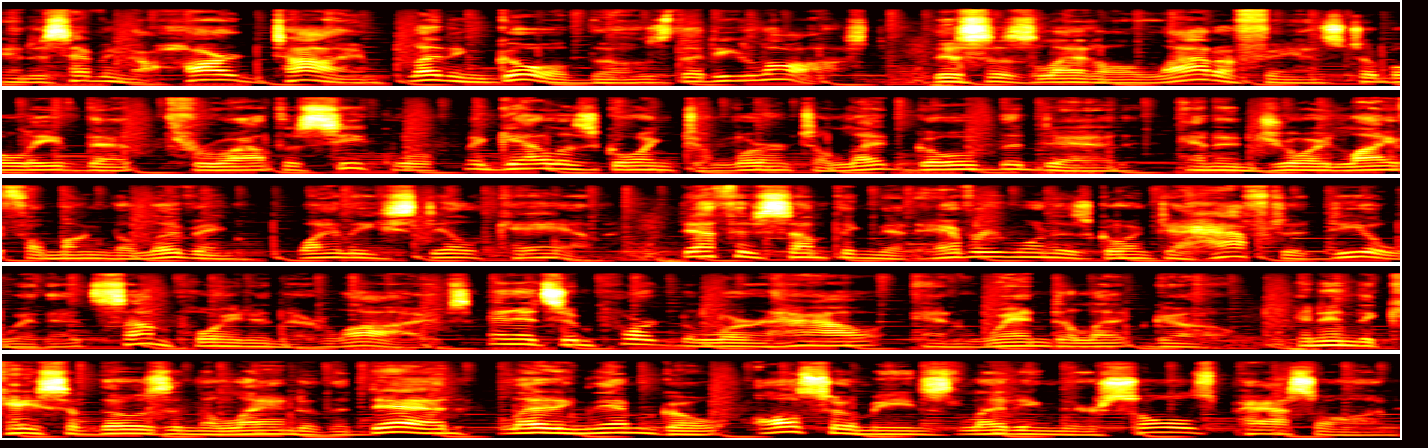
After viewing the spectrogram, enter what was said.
and is having a hard time letting go of those that he lost. This has led a lot of fans to believe that throughout the sequel, Miguel is going to learn to let go of the dead and enjoy life among the living while he still can. Death is something that everyone is going to have to deal with at some point in their lives, and it's important to learn how and when to let go. And in the case of those in the land of the dead, letting them go also means letting their souls pass on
